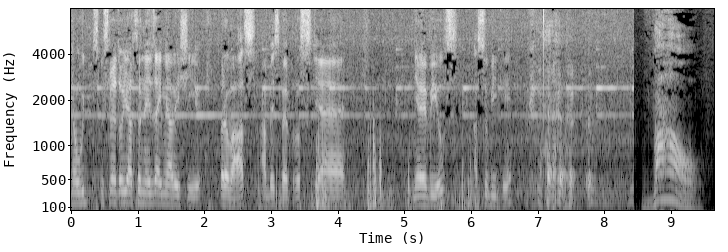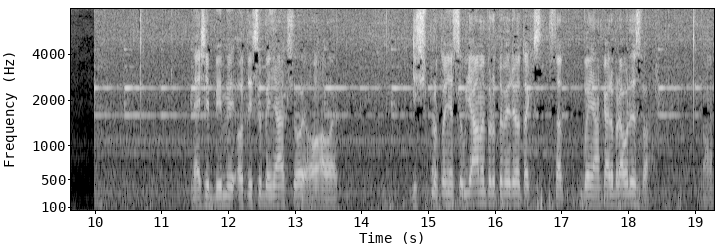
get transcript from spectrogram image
No, zkusíme to udělat co nejzajímavější pro vás, aby jsme prostě měli views a subíky. Wow. Ne, že by mi o ty suby nějak šlo, jo, ale když pro to něco uděláme pro to video, tak snad bude nějaká dobrá odezva. No.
